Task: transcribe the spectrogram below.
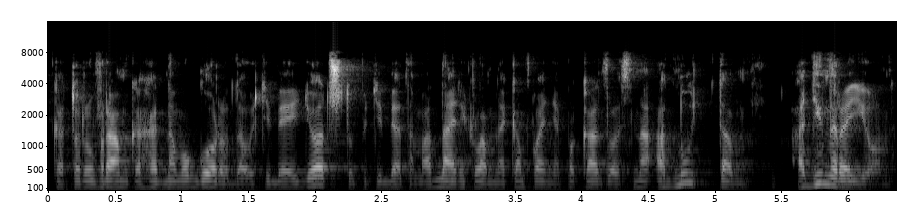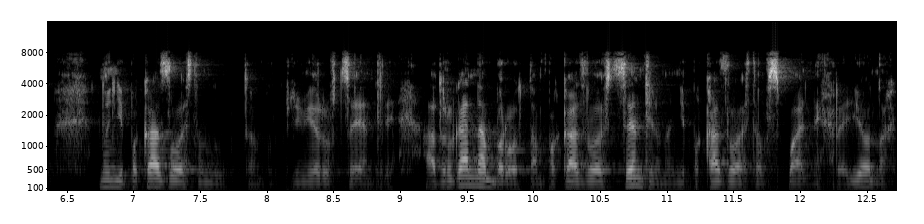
который в рамках одного города у тебя идет, чтобы у тебя там одна рекламная кампания показывалась на одну там один район, но не показывалась там, там, к примеру, в центре, а другая наоборот, там показывалась в центре, но не показывалась там в спальных районах.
